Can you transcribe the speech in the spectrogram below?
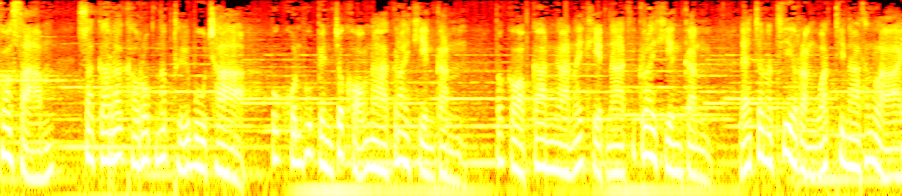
ข้อ 3. สักการะเคารพนับถือบูชา บุคคลผู้เป็นเจ้าของนาใกล้เคียงกัน ประกอบการงานในเขตนาที่ใกล้เคียงกัน และเจ้าหน้าที่รังวัดที่นาทั้งหลาย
